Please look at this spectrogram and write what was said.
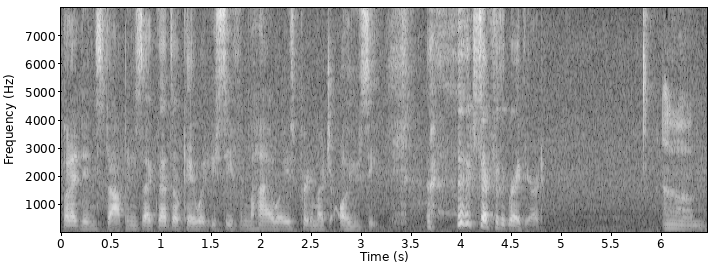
but I didn't stop. And he's like, "That's okay. What you see from the highway is pretty much all you see, except for the graveyard." Um,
